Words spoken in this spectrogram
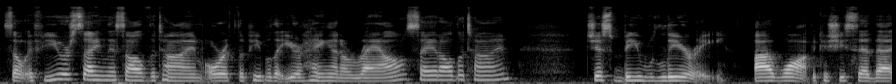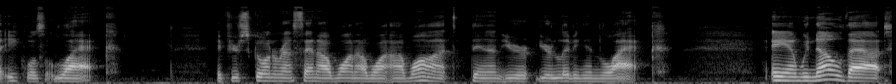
So if you are saying this all the time, or if the people that you're hanging around say it all the time, just be leery. I want, because she said that equals lack if you're going around saying I want, I want, I want, then you're you're living in lack. And we know that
